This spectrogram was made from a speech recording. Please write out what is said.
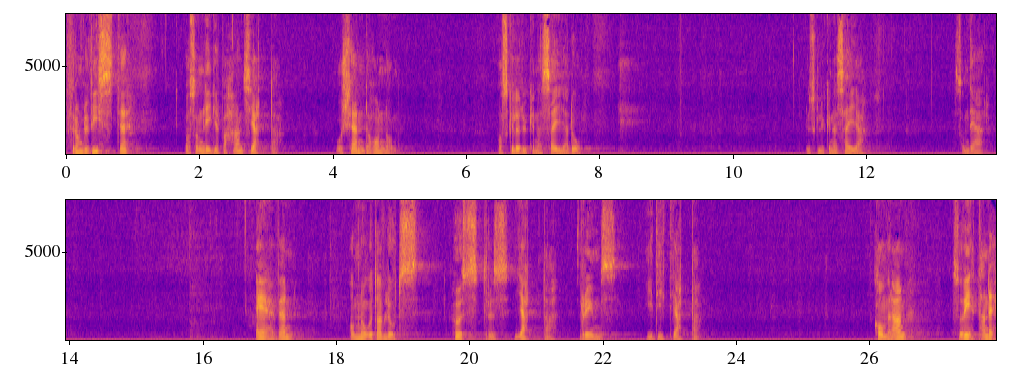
För om du visste vad som ligger på hans hjärta och kände honom, Vad skulle du kunna säga då? Du skulle kunna säga som det är. Även om något av Lots hustrus hjärta ryms i ditt hjärta. Kommer han så vet han det.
